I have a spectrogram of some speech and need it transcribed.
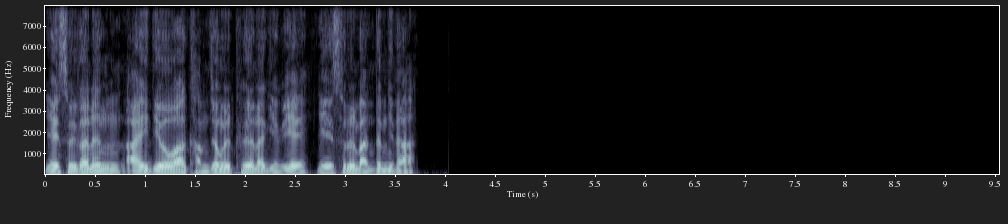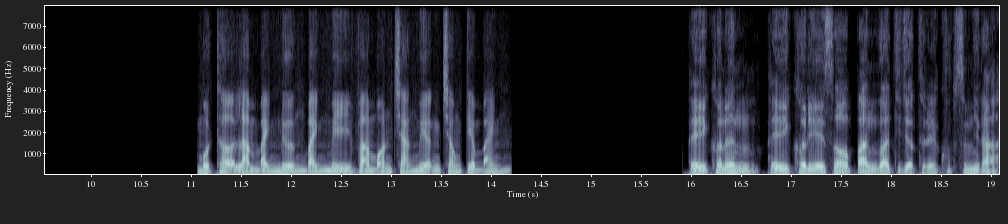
예술가는 아이디어와 감정을 표현하기 위해 예술을 만듭니다. Một thợ làm bánh nướng bánh mì và món tráng miệng trong tiệm bánh. 베이커는 베이커리에서 빵과 디저트를 굽습니다.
